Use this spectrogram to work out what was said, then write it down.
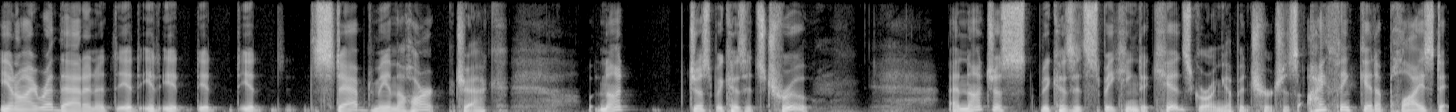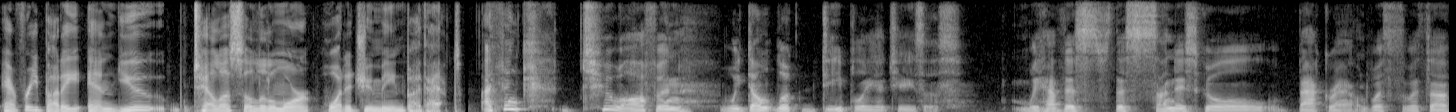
You know, I read that and it it it it it, it stabbed me in the heart, Jack. Not just because it's true, and not just because it's speaking to kids growing up in churches, I think it applies to everybody. And you tell us a little more. What did you mean by that? I think too often we don't look deeply at Jesus we have this this Sunday school background with with uh,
